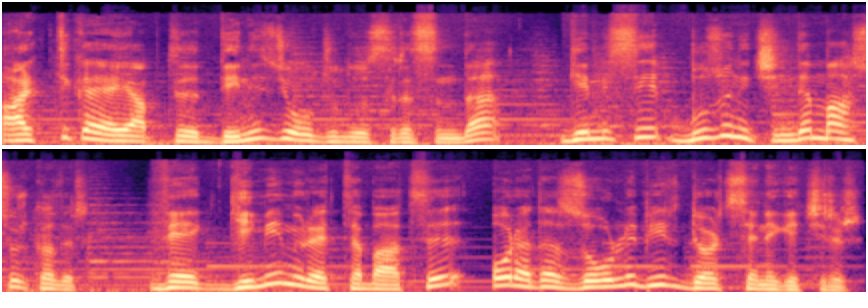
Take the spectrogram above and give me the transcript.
Arktika'ya yaptığı deniz yolculuğu sırasında gemisi buzun içinde mahsur kalır ve gemi mürettebatı orada zorlu bir 4 sene geçirir.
